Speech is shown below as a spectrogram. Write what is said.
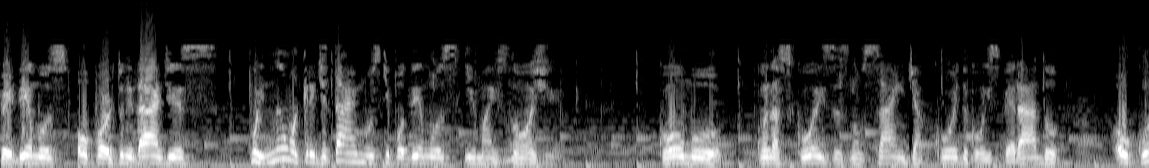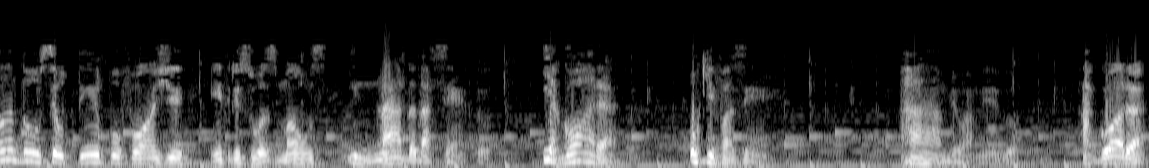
perdemos oportunidades por não acreditarmos que podemos ir mais longe. Como quando as coisas não saem de acordo com o esperado ou quando o seu tempo foge entre suas mãos e nada dá certo. E agora? O que fazer? Ah, meu amigo, agora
